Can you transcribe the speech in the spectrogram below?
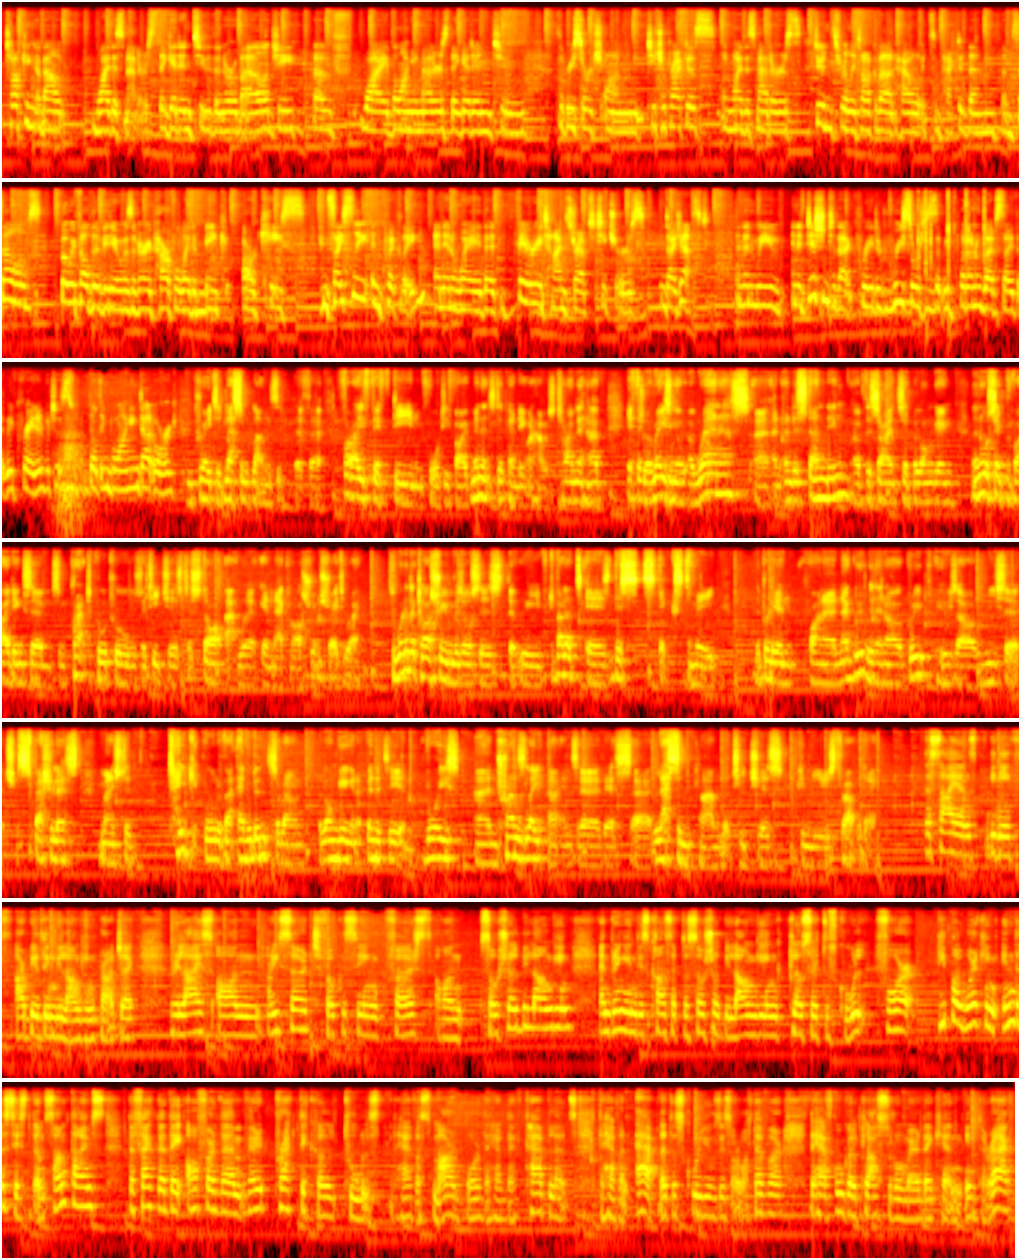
talking about why this matters. They get into the neurobiology of why belonging matters, they get into the research on teacher practice, on why this matters. Students really talk about how it's impacted them themselves. But we felt that video was a very powerful way to make our case concisely and quickly, and in a way that very time strapped teachers can digest. And then we've, in addition to that, created resources that we've put on a website that we've created, which is buildingbelonging.org. We created lesson plans for 5, 15, and 45 minutes, depending on how much time they have. If they were raising awareness uh, and understanding of the science of belonging, then also providing some, some practical tools for teachers to start that work in their classroom straight away. So one of the classroom resources that we've developed is This Sticks to Me, the brilliant Oana Negru within our group, who's our research specialist, managed to take all of that evidence around belonging and affinity and voice and translate that into this uh, lesson plan that teachers can use throughout the day. The science beneath our Building Belonging project relies on research focusing first on social belonging and bringing this concept of social belonging closer to school. For people working in the system, sometimes the fact that they offer them very practical tools, they have a smart board, they have their tablets, they have an app that the school uses or whatever, they have Google Classroom where they can interact.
